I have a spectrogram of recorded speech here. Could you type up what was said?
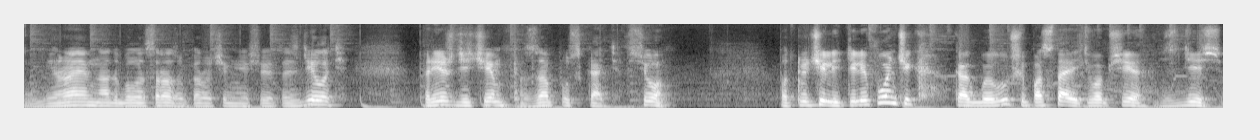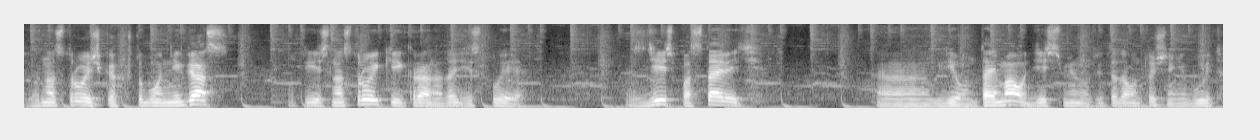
Убираем. Надо было сразу, короче, мне все это сделать прежде чем запускать. Все. Подключили телефончик. Как бы лучше поставить вообще здесь в настройках, чтобы он не газ. Вот есть настройки экрана, да, дисплея. Здесь поставить, где он, тайм-аут 10 минут. И тогда он точно не будет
